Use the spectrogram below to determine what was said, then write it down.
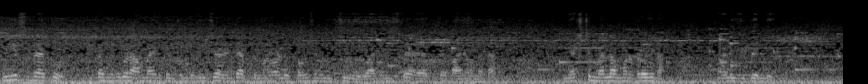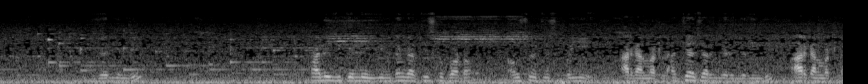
టూ ఇయర్స్ బ్యాక్ ఇంతకుముందు కూడా అమ్మాయిని కొంచెం బెదిరించాడంటే అప్పుడు మన వాళ్ళు కౌన్సిలింగ్ ఇచ్చి వాటిని ఇస్తే బాగానే ఉన్నట నెక్స్ట్ మళ్ళీ మొన్న రోజున కాలేజీకి వెళ్ళి జరిగింది. కాలేజీకి వెళ్ళి ఈ విధంగా తీసుకుపోవడం హౌస్లో తీసుకుపోయి ఆరు కనబట్ల. అత్యాచారం చేయడం జరిగింది. ఆరు కనబట్ల.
